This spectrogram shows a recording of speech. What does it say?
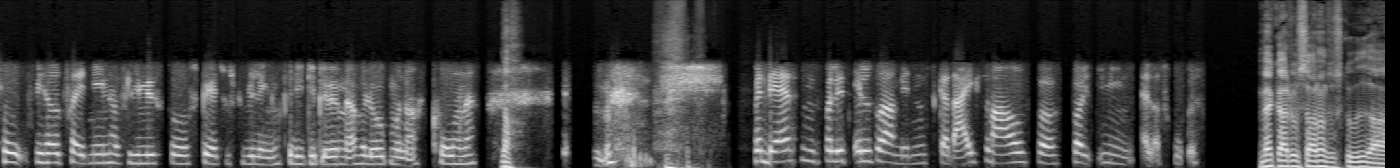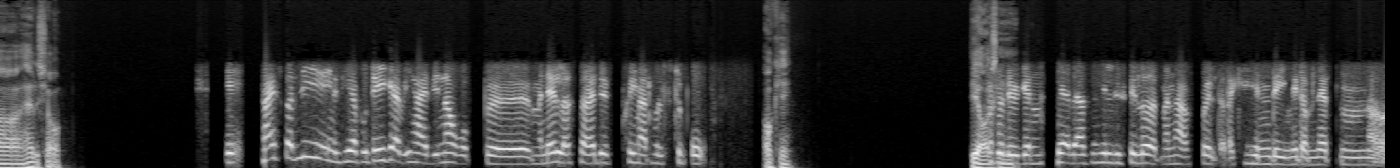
to. Vi havde tre, den ene har lige mistet spiritusbevillingen, fordi de blev ved med at holde åben under corona. Nå. Men det er sådan for lidt ældre mennesker. Der er ikke så meget for folk i min aldersgruppe. Hvad gør du så, når du skal ud og have det sjovt? Jeg kan faktisk godt lide en af de her bodegaer, vi har i Vinderup, øh, men ellers så er det primært Holstebro. Okay. Det er Og også så er det jo en, igen, det er være så heldig stillet, at man har forældre, der kan hente en midt om natten. Og...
